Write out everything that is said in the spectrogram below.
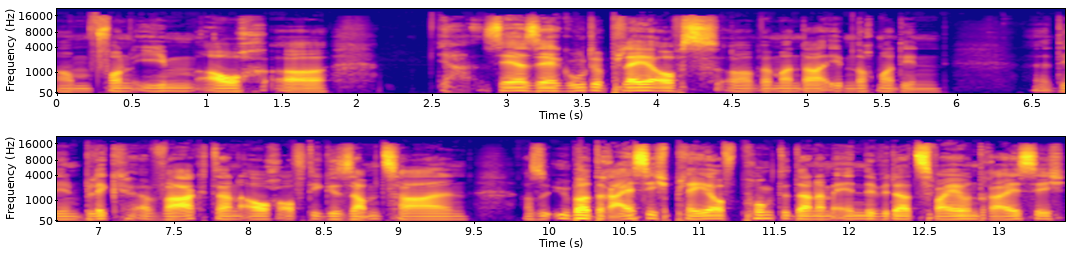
ähm, von ihm auch äh, ja, sehr, sehr gute Playoffs, äh, wenn man da eben nochmal den, äh, den Blick wagt, dann auch auf die Gesamtzahlen. Also über 30 Playoff-Punkte, dann am Ende wieder 32,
